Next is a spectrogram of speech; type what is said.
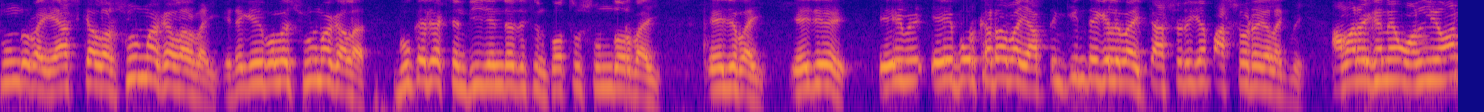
সুন্দর ভাই অ্যাশ কালার সুরমা কালার ভাই। এটাকে বলে সুরমা কালার বুকে দেখছেন, ডিজাইনটা দেখছেন, কত সুন্দর ভাই। এই যে ভাই, এই যে, এই এই বোরখাটা ভাই, আপনি কিনতে গেলে ভাই চারশো টাকা, পাঁচশো টাকা লাগবে। আমার এখানে অনলি ওয়ান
